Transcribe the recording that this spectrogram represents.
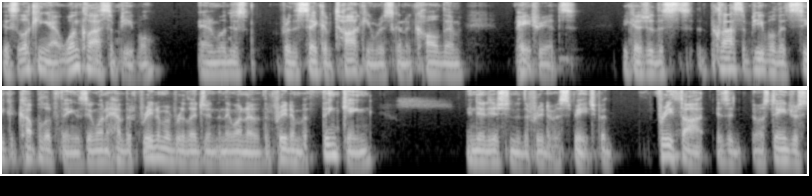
Is looking at one class of people, and we'll just for the sake of talking, we're just going to call them patriots because you're this class of people that seek a couple of things. They want to have the freedom of religion and they want to have the freedom of thinking in addition to the freedom of speech. But free thought is the most dangerous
